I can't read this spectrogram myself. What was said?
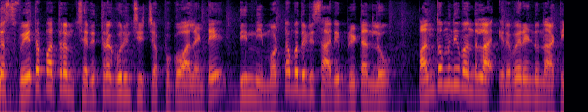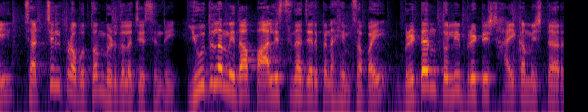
ఇక శ్వేతపత్రం చరిత్ర గురించి చెప్పుకోవాలంటే దీన్ని మొట్టమొదటిసారి బ్రిటన్లో పంతొమ్మిది వందల ఇరవై రెండు నాటి చర్చిల్ ప్రభుత్వం విడుదల చేసింది. యూదుల మీద పాలిస్తీనా జరిపిన హింసపై బ్రిటన్ తొలి British high commissioner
